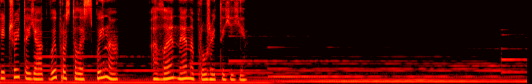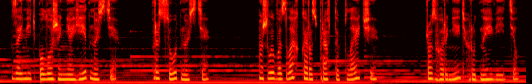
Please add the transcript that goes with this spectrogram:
Відчуйте, як випросталась спина, але не напружуйте її. Займіть положення гідності, присутності, можливо, злегка розправте плечі, розгорніть грудний відділ.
